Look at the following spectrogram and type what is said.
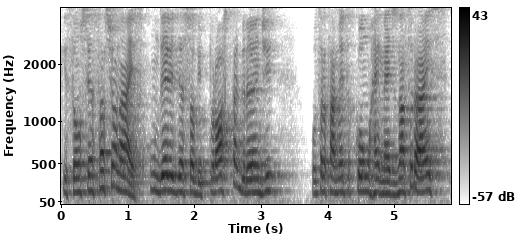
que são sensacionais. Um deles é sobre próstata grande, o tratamento com remédios naturais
